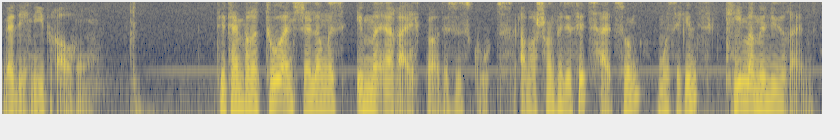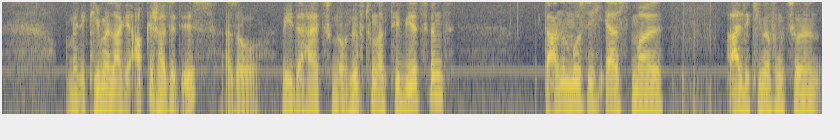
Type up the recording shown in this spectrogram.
werde ich nie brauchen. Die Temperatureinstellung ist immer erreichbar, das ist gut. Aber schon für die Sitzheizung muss ich ins Klimamenü rein. Und wenn die Klimaanlage abgeschaltet ist, also weder Heizung noch Lüftung aktiviert sind, dann muss ich erstmal all die Klimafunktionen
